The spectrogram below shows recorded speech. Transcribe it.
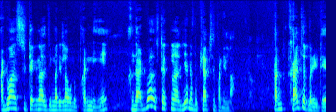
அட்வான்ஸ்டு டெக்னாலஜி மாதிரிலாம் ஒன்று பண்ணி அந்த அட்வான்ஸ் டெக்னாலஜியை நம்ம கேப்சர் பண்ணிடலாம். கேப்சர் பண்ணிட்டு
